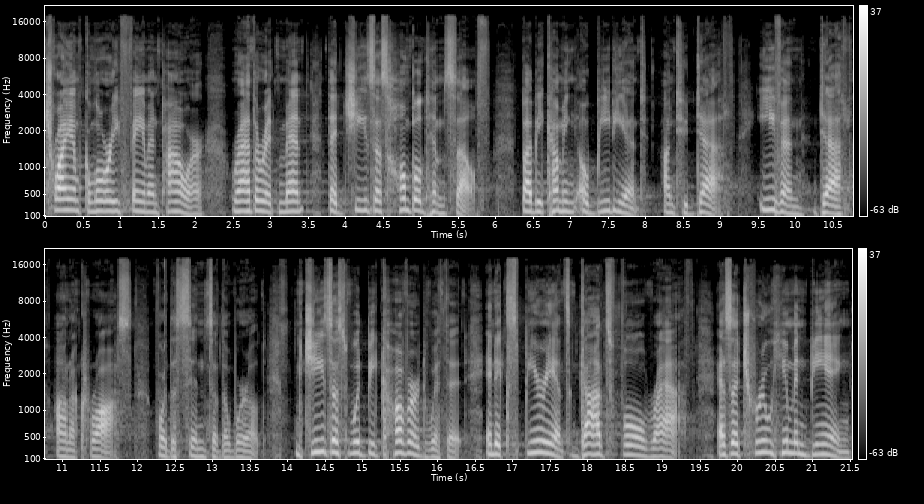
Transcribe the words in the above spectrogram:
triumph, glory, fame, and power Rather, it meant that Jesus humbled himself by becoming obedient unto death, even death on a cross for the sins of the world. Jesus would be covered with it and experience God's full wrath. As a true human being,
